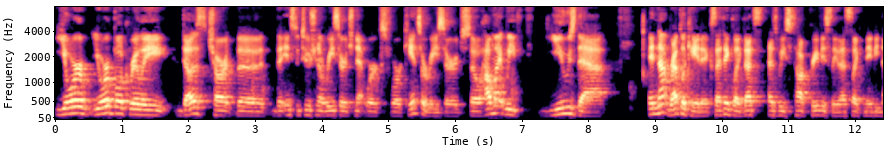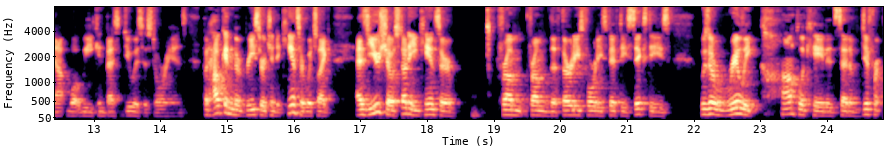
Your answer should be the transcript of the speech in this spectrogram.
your your book really does chart the the institutional research networks for cancer research. So how might we use that and not replicate it because i think like that's as we talked previously that's like maybe not what we can best do as historians. But how can the research into cancer which like as you show studying cancer from from the 30s 40s 50s 60s was a really complicated set of different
